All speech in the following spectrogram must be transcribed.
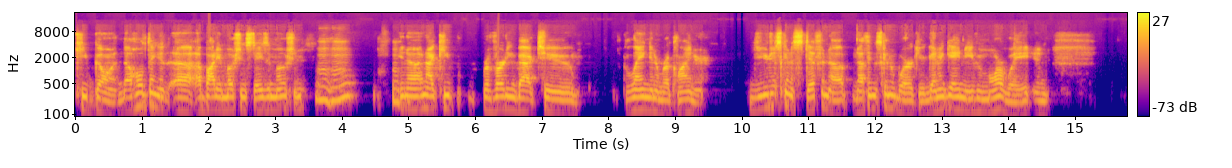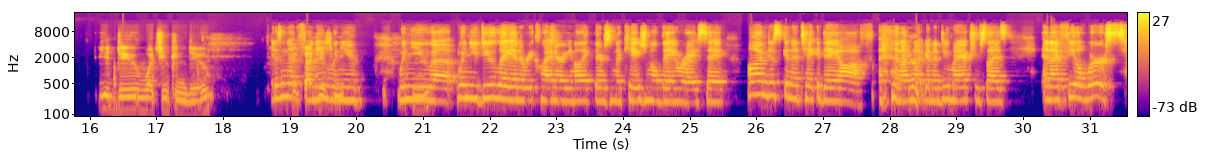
keep going. The whole thing is uh, a body in motion stays in motion. Mm-hmm. you know, and I keep reverting back to laying in a recliner. You're just going to stiffen up. Nothing's going to work. You're going to gain even more weight, and you do what you can do. Isn't it funny when you when you mm-hmm. uh, when you do lay in a recliner? You know, like there's an occasional day where I say, "Oh, I'm just going to take a day off, and I'm not going to do my exercise." And I feel worse.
